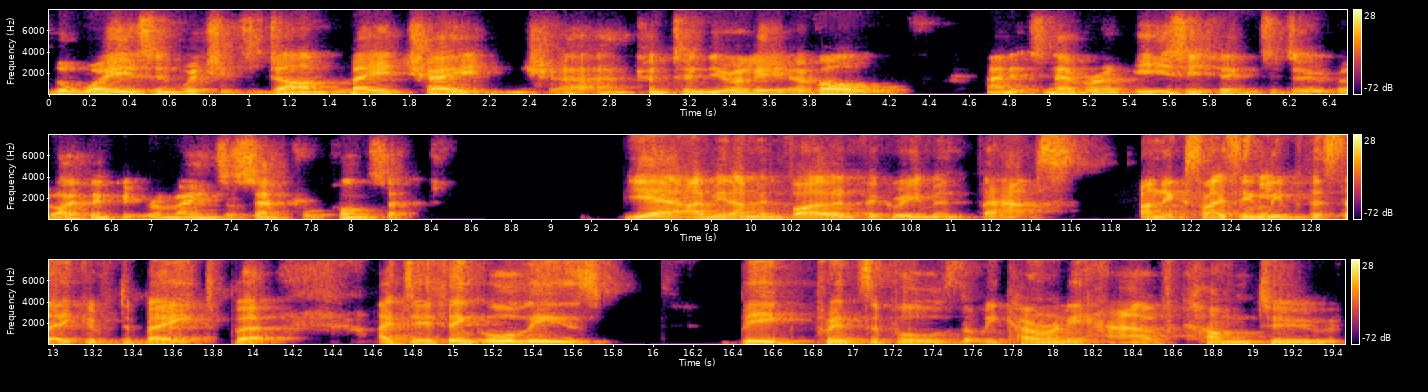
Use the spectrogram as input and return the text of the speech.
the ways in which it's done may change uh, and continually evolve and it's never an easy thing to do, but I think it remains a central concept. Yeah, I mean, I'm in violent agreement, perhaps unexcitingly for the sake of debate, but I do think all these big principles that we currently have come to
